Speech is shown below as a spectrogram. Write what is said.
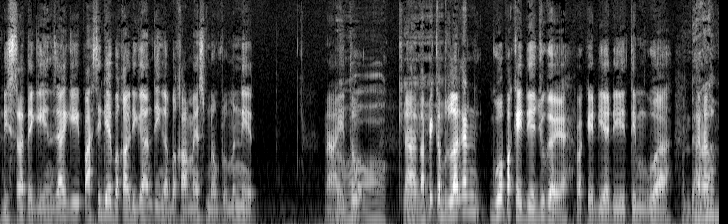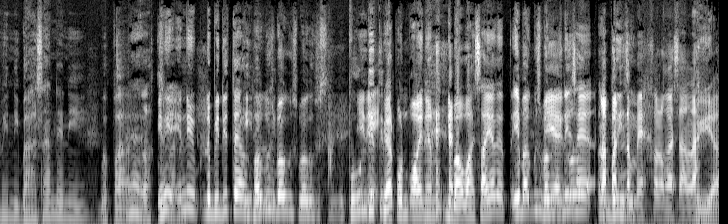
di strategi Inzaghi pasti dia bakal diganti nggak bakal main 90 menit. Nah, itu Oke. Nah, tapi kebetulan kan gue pakai dia juga ya, pakai dia di tim gue. mendalam ini bahasannya nih, Bapak. Eh, ini ini lebih detail. Ini bagus lebih bagus bagus. Pundit ini. Biarpun poinnya di bawah saya, iya bagus bagus. Iya, ini saya 86 agree ya kalau nggak salah. Iya.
